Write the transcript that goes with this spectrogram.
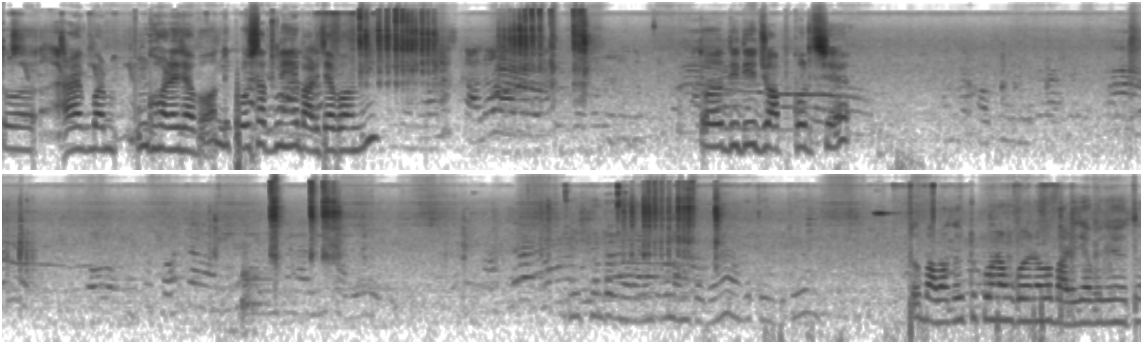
তো আর একবার ঘরে যাব, প্রসাদ নিয়ে বাড়ি যাব আমি। তো দিদি জব করছে। হ্যাঁ? তো বাবাকে একটু প্রণাম করে নেব, বাড়ি যাব যেহেতু।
